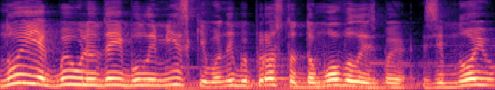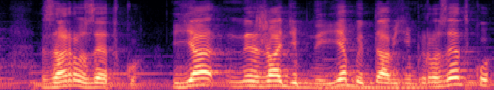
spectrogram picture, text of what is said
Ну і якби у людей були мізки, вони би просто домовились би зі мною за розетку. Я не жадібний, я би дав їм розетку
